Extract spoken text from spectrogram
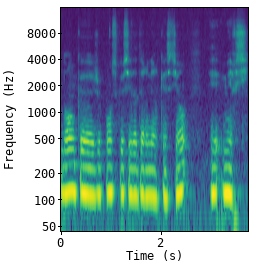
Donc euh, je pense que c'est la dernière question et merci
